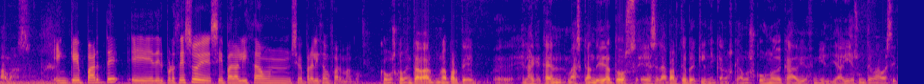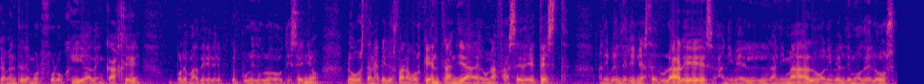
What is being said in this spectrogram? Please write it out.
a más. ¿En qué parte eh, del proceso eh, se, paraliza un, se paraliza un fármaco? Como os comentaba, una parte eh, en la que caen más candidatos es la parte preclínica. Nos quedamos con uno de cada 10.000 y ahí es un tema básicamente de morfología, de encaje, un problema de, de puro y duro diseño. Luego están aquellos fármacos que entran ya en una fase de test a nivel de líneas celulares, a nivel animal o a nivel de modelos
